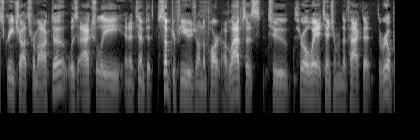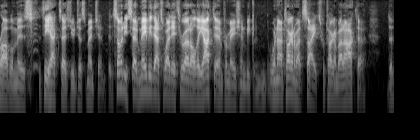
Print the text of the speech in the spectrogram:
screenshots from Okta was actually an attempt at subterfuge on the part of Lapsus to throw away attention from the fact that the real problem is the access you just mentioned. Somebody said maybe that's why they threw out all the Okta information because we're not talking about Sykes, we're talking about Okta. The,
